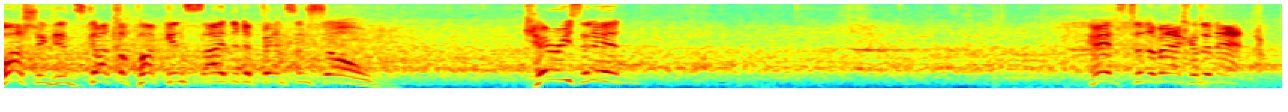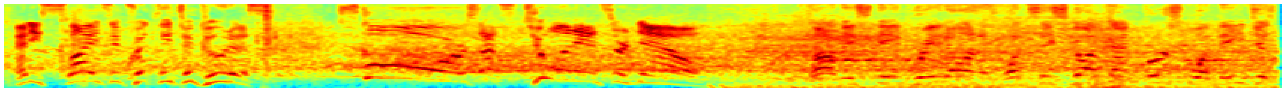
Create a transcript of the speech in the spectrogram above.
Washington's got the puck inside the defensive zone. Carries it in. Heads to the back of the net. And he slides it quickly to Gudas. Now. Uh, they stayed right on it. Once they got that first one, they just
